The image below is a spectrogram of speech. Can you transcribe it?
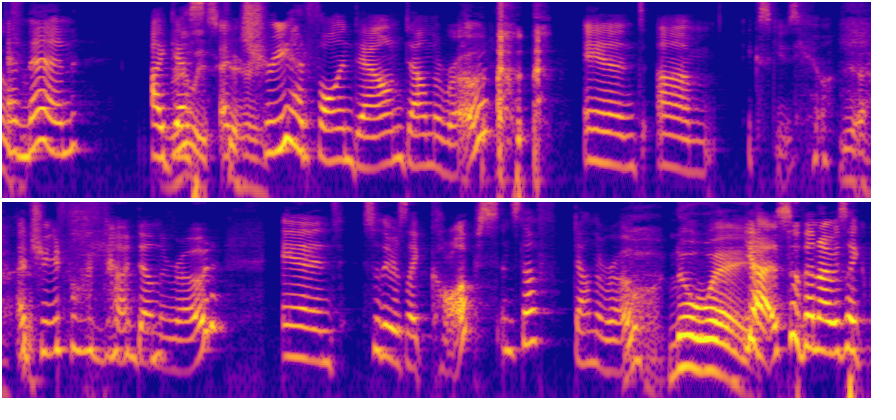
And then I really guess a tree had fallen down down the road, and um, excuse you, Yeah. a tree had fallen down down the road, and so there was like cops and stuff down the road. No way. yeah. So then I was like,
